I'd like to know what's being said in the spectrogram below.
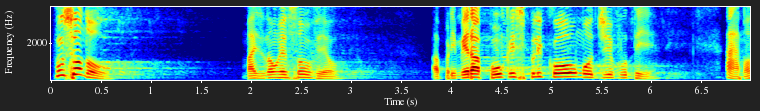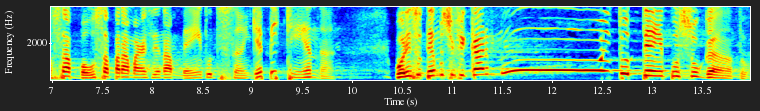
Funcionou, mas não resolveu. A primeira pulga explicou o motivo de: a nossa bolsa para armazenamento de sangue é pequena, por isso temos de ficar muito tempo sugando.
